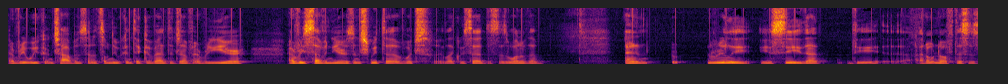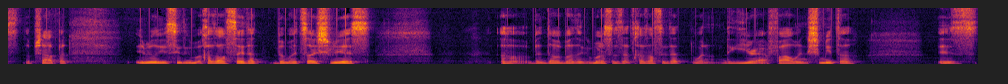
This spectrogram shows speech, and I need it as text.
every week on Shabbos, and it's something we can take advantage of every year every seven years in Shemitah, of which, like we said, this is one of them. And really, you see that the, I don't know if this is the pshat, but you really you see the Chazal say that b'maitzai shviyas, uh, Ben David the Gemara says that Chazal say that when the year following Shemitah is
